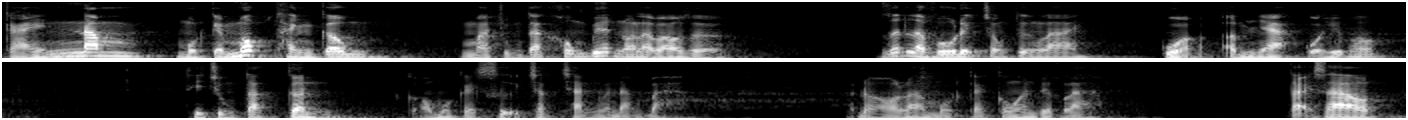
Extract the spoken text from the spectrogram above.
cái năm, một cái mốc thành công mà chúng ta không biết nó là bao giờ, rất là vô định trong tương lai của âm nhạc, của hip hop, thì chúng ta cần có một cái sự chắc chắn và đảm bảo. Đó là một cái công an việc làm. Tại sao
